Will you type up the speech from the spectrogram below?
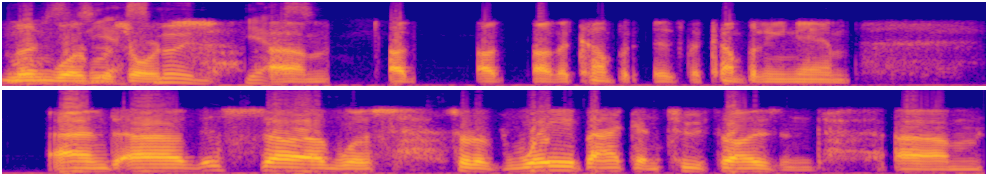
Moon World yes, Resorts Moon, yes. um, are, are, are the company is the company name, and uh, this uh, was sort of way back in 2000. Um,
